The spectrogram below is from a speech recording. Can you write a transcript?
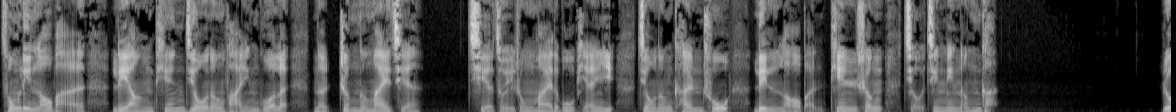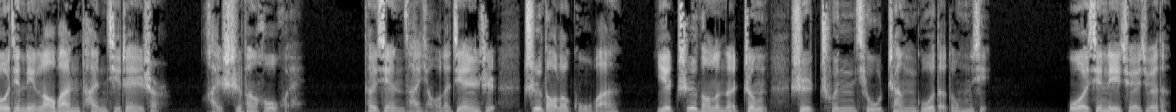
从林老板两天就能反应过来，那真能卖钱。且最终卖的不便宜，就能看出林老板天生就精明能干。如今林老板谈起这事儿，还十分后悔。他现在有了见识，知道了古玩，也知道了那筝是春秋战国的东西。我心里却觉得，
